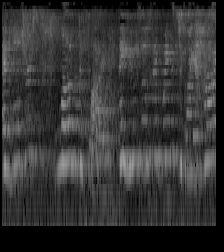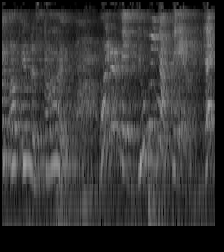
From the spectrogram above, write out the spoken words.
And vultures love to fly. They use those big wings to glide high up in the sky. What are they doing up there? Just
